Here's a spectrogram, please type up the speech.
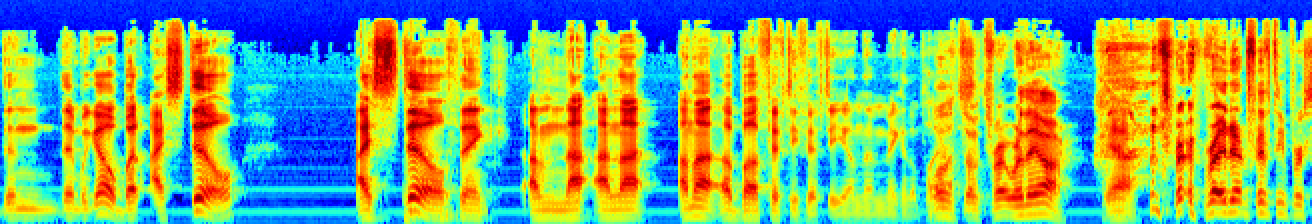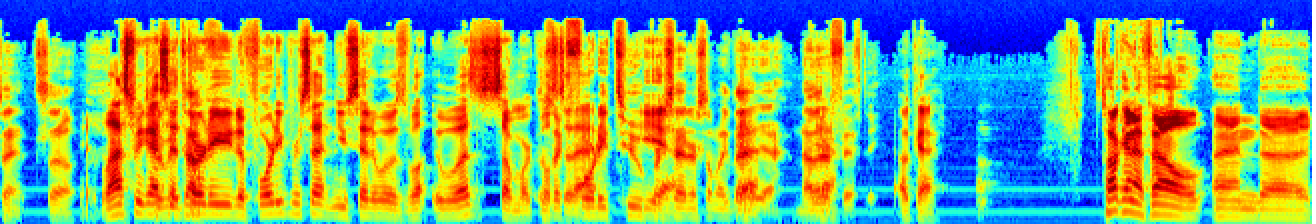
then then we go. But I still, I still think I'm not I'm not I'm not above 50-50 on them making the playoffs. Well, that's right where they are. yeah. It's right, at fifty percent. So Last week I said thirty to forty percent, and you said it was it was somewhere it was close like to that. forty-two percent or something like that. Yeah. Yeah. Now they're Yeah. fifty. Okay. Talk NFL and uh,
